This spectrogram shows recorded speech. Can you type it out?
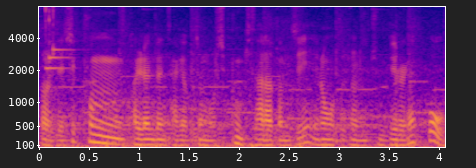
그래서 이제 식품 관련된 자격증, 뭐 식품 기사라든지 이런 것도 좀 준비를 했고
